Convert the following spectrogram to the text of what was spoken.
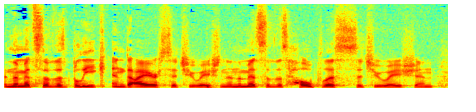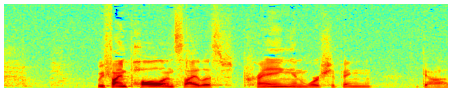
In the midst of this bleak and dire situation, in the midst of this hopeless situation, we find Paul and Silas praying and worshiping God,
